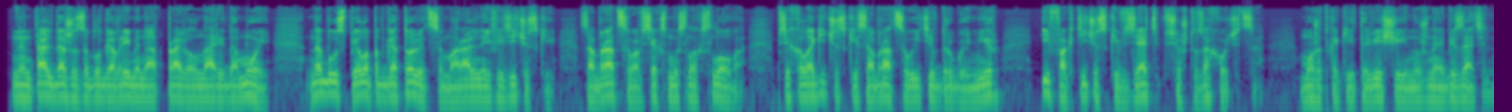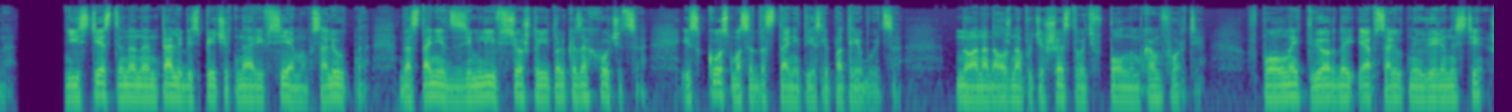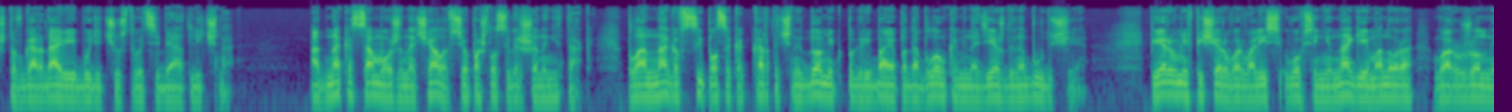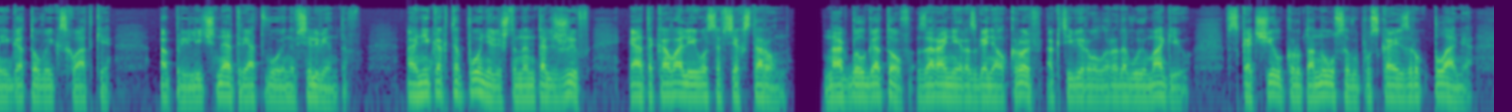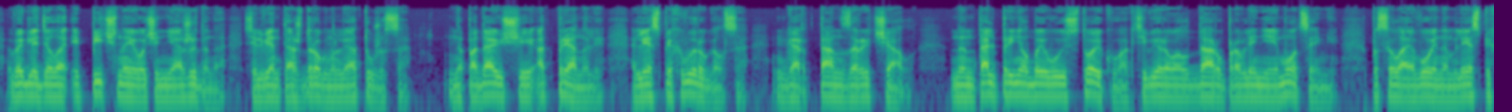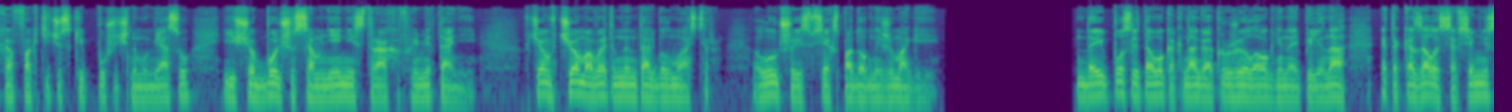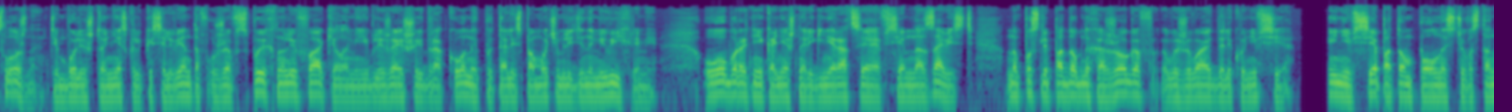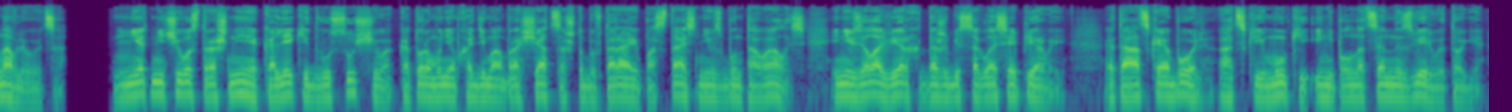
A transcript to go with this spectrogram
Ненталь даже заблаговременно отправил Нари домой, дабы успела подготовиться морально и физически, собраться во всех смыслах слова, психологически собраться уйти в другой мир и фактически взять все, что захочется. Может, какие-то вещи ей нужны обязательно. Естественно, Ненталь обеспечит Нари всем, абсолютно. Достанет с Земли все, что ей только захочется. Из космоса достанет, если потребуется. Но она должна путешествовать в полном комфорте в полной, твердой и абсолютной уверенности, что в Гордавии будет чувствовать себя отлично. Однако с самого же начала все пошло совершенно не так. План нагов сыпался, как карточный домик, погребая под обломками надежды на будущее. Первыми в пещеру ворвались вовсе не наги и Манора, вооруженные и готовые к схватке, а приличный отряд воинов-сельвентов. Они как-то поняли, что Ненталь жив, и атаковали его со всех сторон. Наг был готов, заранее разгонял кровь, активировал родовую магию, вскочил, крутанулся, выпуская из рук пламя. Выглядело эпично и очень неожиданно, сельвенты аж дрогнули от ужаса. Нападающие отпрянули, Леспех выругался, Гартан зарычал. Ненталь принял боевую стойку, активировал дар управления эмоциями, посылая воинам Леспеха фактически пушечному мясу еще больше сомнений, страхов и метаний. В чем в чем, а в этом Ненталь был мастер лучший из всех с подобной же магией. Да и после того, как Нага окружила огненная пелена, это казалось совсем несложно, тем более, что несколько сельвентов уже вспыхнули факелами, и ближайшие драконы пытались помочь им ледяными вихрями. У оборотней, конечно, регенерация всем на зависть, но после подобных ожогов выживают далеко не все. И не все потом полностью восстанавливаются. Нет ничего страшнее калеки двусущего, к которому необходимо обращаться, чтобы вторая ипостась не взбунтовалась и не взяла верх даже без согласия первой. Это адская боль, адские муки и неполноценный зверь в итоге.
